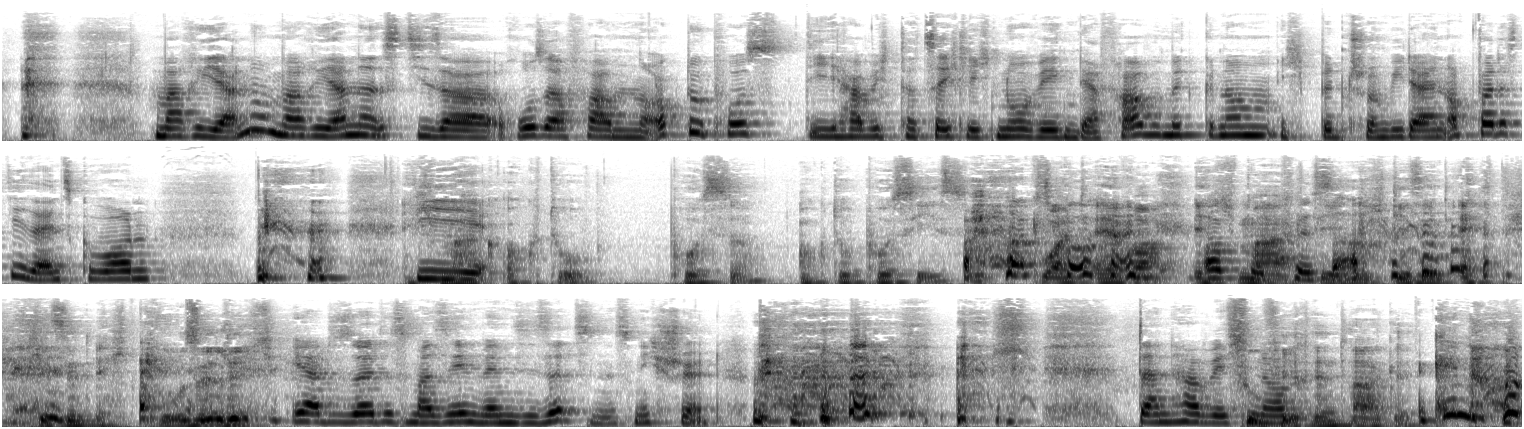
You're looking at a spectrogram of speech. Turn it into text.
Marianne. Marianne ist dieser rosafarbene Oktopus. Die habe ich tatsächlich nur wegen der Farbe mitgenommen. Ich bin schon wieder ein Opfer des Designs geworden. Wie ich mag Oktopusse, Oktopussis, whatever. Ich mag die nicht. Die sind, echt, die sind echt gruselig. Ja, du solltest mal sehen, wenn sie sitzen. Ist nicht schön. Dann habe ich Zu noch. Viele Tage. Genau.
